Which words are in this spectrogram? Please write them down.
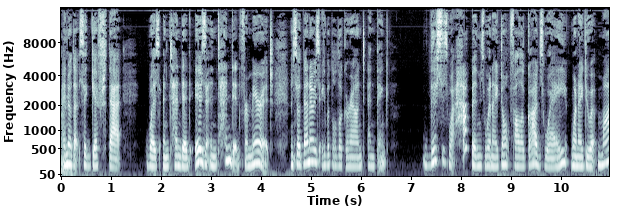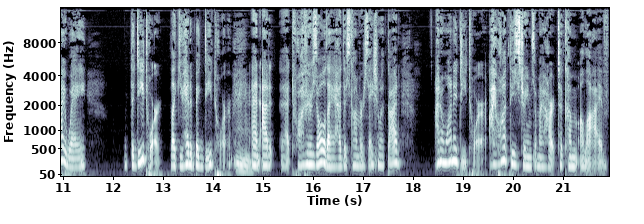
I know that's a gift that was intended, is intended for marriage. And so then I was able to look around and think, this is what happens when I don't follow God's way, when I do it my way, the detour. Like you hit a big detour. Mm-hmm. And at, at 12 years old, I had this conversation with God. I don't want a detour. I want these dreams of my heart to come alive.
